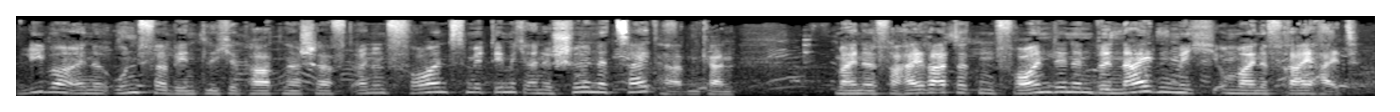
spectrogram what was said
lieber eine unverbindliche Partnerschaft, einen Freund, mit dem ich eine schöne Zeit haben kann. Meine verheirateten Freundinnen beneiden mich um meine Freiheit.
